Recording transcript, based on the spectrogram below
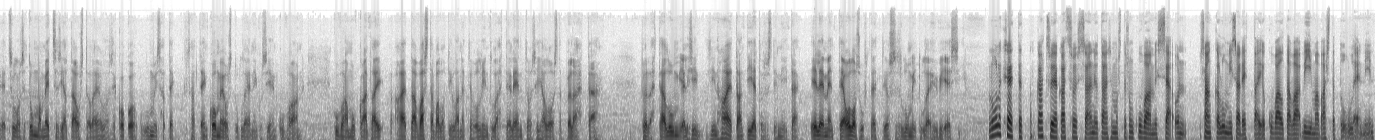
että sulla on se tumma metsä siellä taustalla, jolloin se koko lumisateen komeus tulee niin kuin siihen kuvaan, kuvaan mukaan. Tai haetaan vastavalotilanne, jolloin lintu lähtee lentoon, se jaloista pölähtää, pölähtää lumi. Eli siinä, siinä haetaan tietoisesti niitä elementtejä, olosuhteita, jossa se lumi tulee hyvin esiin. Luuletko että katsoja katsoissaan jotain semmoista sun kuvaa, missä on sankka lumisade tai joku valtava viima vastatuuleen, niin,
